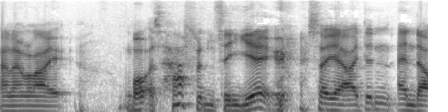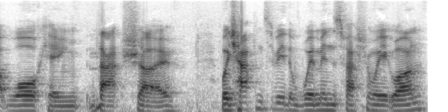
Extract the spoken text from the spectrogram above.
and I'm like, what has happened to you? so yeah, I didn't end up walking that show, which happened to be the Women's Fashion Week one,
